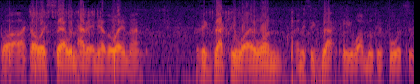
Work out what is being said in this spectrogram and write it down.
But like I always say, I wouldn't have it any other way, man. That's exactly what I want, and it's exactly what I'm looking forward to.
